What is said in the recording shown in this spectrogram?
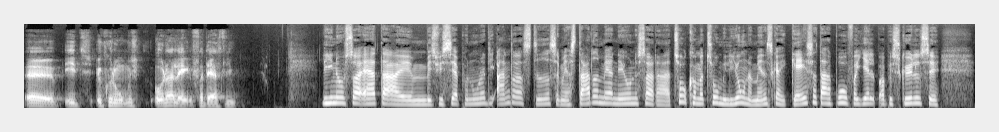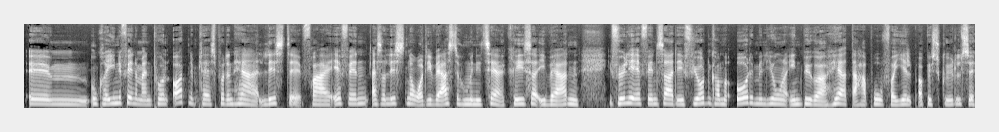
øh, et økonomisk underlag for deres liv. Lige nu så er der, øh, hvis vi ser på nogle af de andre steder, som jeg startede med at nævne, så er der 2,2 millioner mennesker i Gaza, der har brug for hjælp og beskyttelse. Øhm, Ukraine finder man på en 8. plads på den her liste fra FN, altså listen over de værste humanitære kriser i verden. Ifølge FN så er det 14,8 millioner indbyggere her, der har brug for hjælp og beskyttelse.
